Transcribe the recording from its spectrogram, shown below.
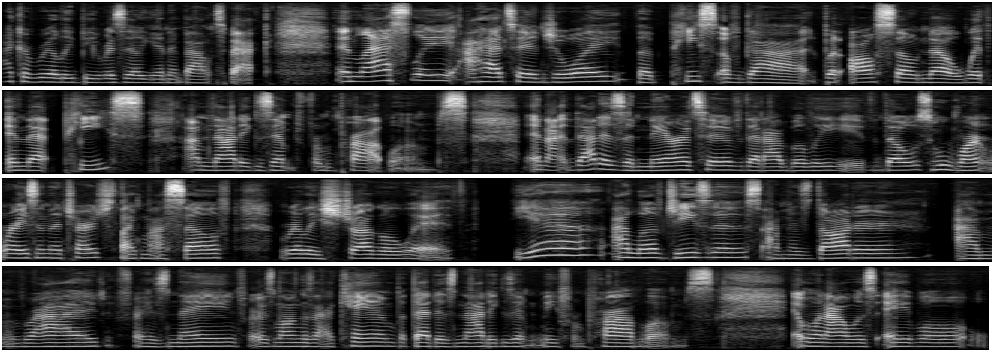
I could really be resilient and bounce back. And lastly, I had to enjoy the peace of God, but also know within that peace, I'm not exempt from problems. And I, that is a narrative that I believe those who weren't raised in the church, like myself, really struggle with. Yeah, I love Jesus. I'm his daughter. I'm a ride for his name for as long as I can, but that does not exempt me from problems. And when I was able,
